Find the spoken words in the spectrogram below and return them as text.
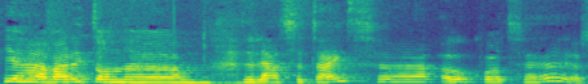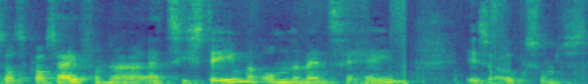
Ja, waar ik dan uh, de laatste tijd uh, ook wat, hè, zoals ik al zei, van uh, het systeem om de mensen heen, is ook soms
